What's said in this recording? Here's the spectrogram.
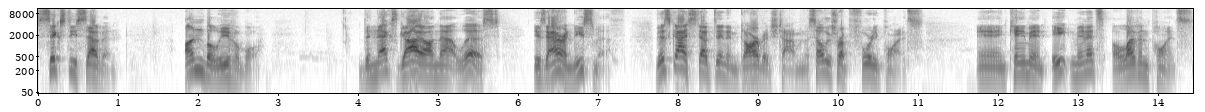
67. Unbelievable. The next guy on that list is Aaron Nesmith. This guy stepped in in garbage time when the Celtics were up 40 points and came in 8 minutes, 11 points.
